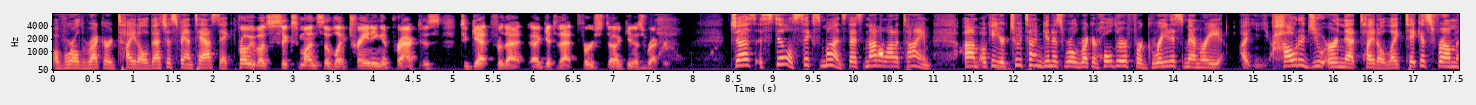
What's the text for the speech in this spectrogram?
of World Record title. That's just fantastic. Probably about six months of like training and practice to get for that, uh, get to that first uh, Guinness record just still six months. That's not a lot of time. Um, okay, you're two time Guinness World Record holder for greatest memory. Uh, how did you earn that title? Like, take us from,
